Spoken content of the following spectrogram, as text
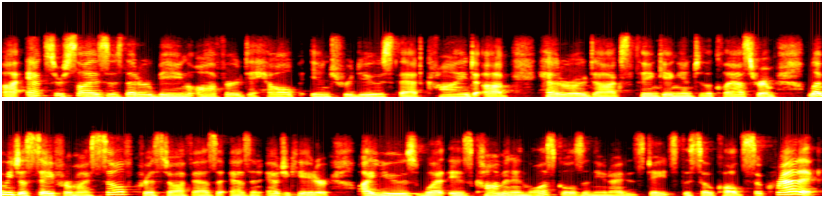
uh, exercises that are being offered to help introduce that kind of heterodox thinking into the classroom. Let me just say for myself, Christoph, as, a, as an educator, I use what is common in law schools in the United States, the so called Socratic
